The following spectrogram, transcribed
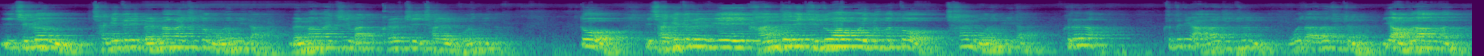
이 지금 자기들이 멸망할지도 모릅니다. 멸망할지 마- 그럴지 잘 모릅니다. 또 이 자기들을 위해 이 간절히 기도하고 있는 것도 잘 모릅니다. 그러나 그들이 알아주든 못 알아주든 이 아브라함은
